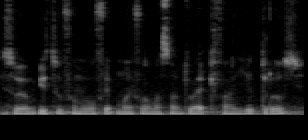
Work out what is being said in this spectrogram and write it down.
Isso, é, isso foi uma, uma informação que o Eric Faria trouxe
